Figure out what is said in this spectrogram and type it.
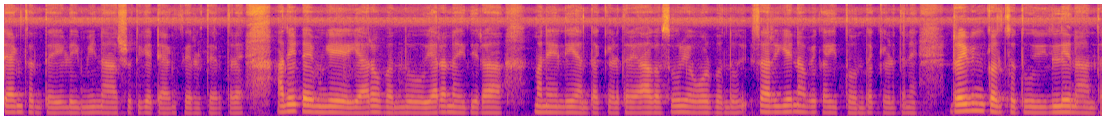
ಟ್ಯಾಂಕ್ಸ್ ಅಂತ ಹೇಳಿ ಮೀನಾ ಶ್ರುತಿಗೆ ಟ್ಯಾಂಕ್ಸ್ ಹೇಳ್ತಾ ಇರ್ತಾಳೆ. ಅದೇ ಟೈಮ್ಗೆ ಯಾರೋ ಬಂದು ಯಾರನ್ನ ಇದ್ದೀರಾ ಮನೆಯಲ್ಲಿ ಅಂತ ಕೇಳ್ತಾರೆ. ಆಗ ಸೂರ್ಯ ಓಡಿ ಬಂದು, ಸರ್ ಏನಾಗಬೇಕಾಗಿತ್ತು ಅಂತ ಕೇಳ್ತಾನೆ. ಡ್ರೈವಿಂಗ್ ಕಲ್ಸೋದು ಇಲ್ಲೇನಾ ಅಂತ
